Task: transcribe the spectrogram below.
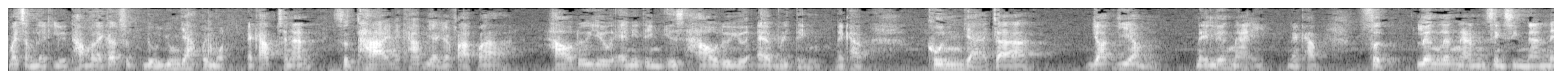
ไม่สำเร็จหรือทำอะไรก็สึกดูยุ่งยากไปหมดนะครับ ฉะนั้นสุดท้ายนะครับอยากจะฝากว่า how do you anything is how do you everything นะครับ คุณอยากจะยอดเยี่ยมในเรื่องไหนนะครับ ฝึกเรื่องเรื่องนั้นสิ่งสิ่งนั้นใน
